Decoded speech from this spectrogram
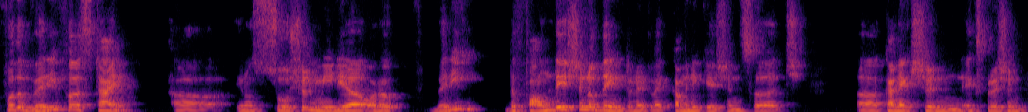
For the very first time, uh, you know, social media or a very the foundation of the internet, like communication, search, uh, connection, expression.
